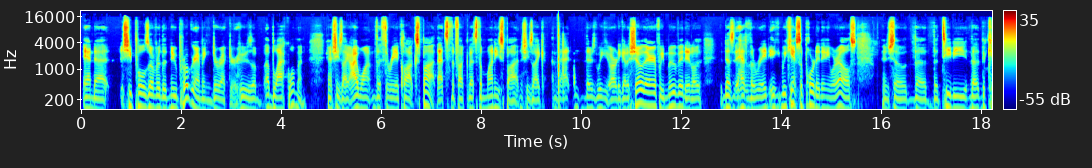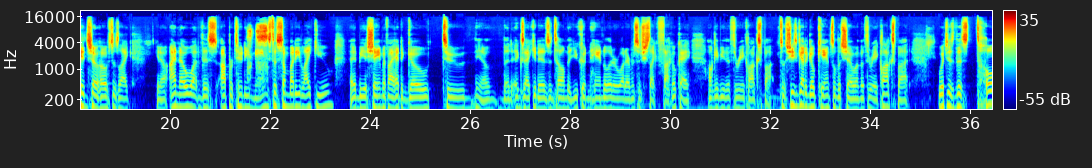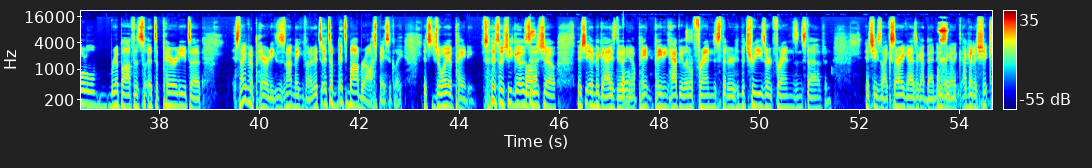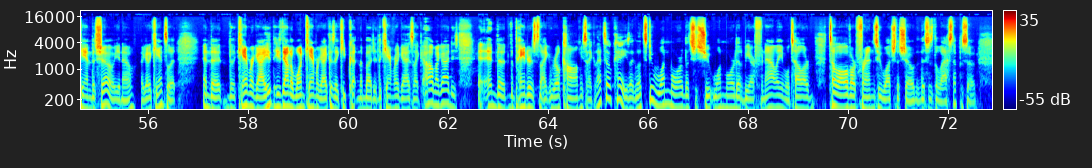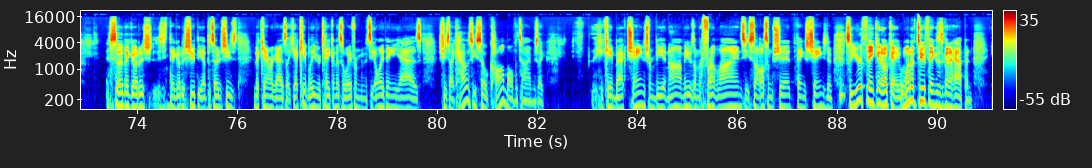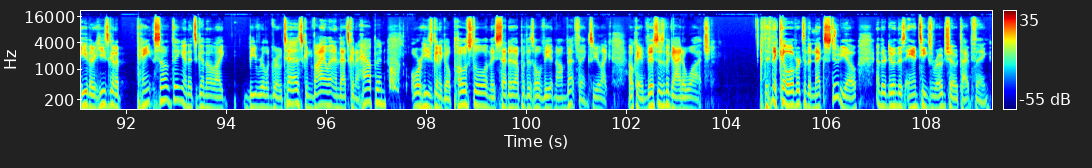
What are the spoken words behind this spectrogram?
and uh, she pulls over the new programming director, who's a, a black woman, and she's like, "I want the three o'clock spot. That's the fuck. That's the money spot." And she's like, "That there's we already got a show there. If we move it, it'll it doesn't it has the rate. We can't support it anywhere else." And so the the TV the the kids show host is like, you know, I know what this opportunity means to somebody like you. It'd be a shame if I had to go to you know the executives and tell them that you couldn't handle it or whatever. So she's like, "Fuck, okay, I'll give you the three o'clock spot." So she's got to go cancel the show in the three o'clock spot, which is this total ripoff. It's it's a parody. It's a it's not even a parody because it's not making fun of it. It's it's a it's Bob Ross basically. It's joy of painting. So, so she goes to the show and she and the guy's doing you oh. know paint, painting happy little friends that are the trees are friends and stuff and and she's like sorry guys I got bad news I got I got to shit can the show you know I got to cancel it and the the camera guy he, he's down to one camera guy because they keep cutting the budget. The camera guy's like, "Oh my god!" He's, and- the the painter's like real calm. He's like, "That's okay." He's like, "Let's do one more. Let's just shoot one more. That'll be our finale, and we'll tell our tell all of our friends who watch the show that this is the last episode." So they go to sh- they go to shoot the episode. And she's the camera guy's like, "I can't believe you're taking this away from him. It's the only thing he has." She's like, "How is he so calm all the time?" He's like, he came back changed from Vietnam. He was on the front lines. He saw some shit. Things changed him. So you're thinking, okay, one of two things is going to happen. Either he's going to paint something and it's going to like be real grotesque and violent and that's going to happen or he's going to go postal and they set it up with this whole Vietnam vet thing. So you're like, okay, this is the guy to watch. Then they go over to the next studio and they're doing this Antiques Roadshow type thing.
